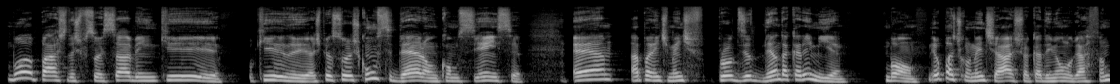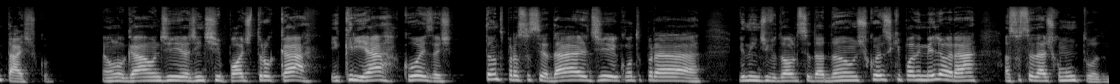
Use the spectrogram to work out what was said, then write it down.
Boa parte das pessoas sabem que o que as pessoas consideram como ciência é aparentemente produzido dentro da academia. Bom, eu particularmente acho a academia um lugar fantástico. É um lugar onde a gente pode trocar e criar coisas, tanto para a sociedade quanto para a vida individual dos cidadãos, coisas que podem melhorar a sociedade como um todo.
